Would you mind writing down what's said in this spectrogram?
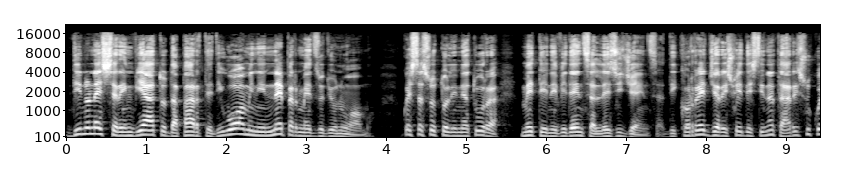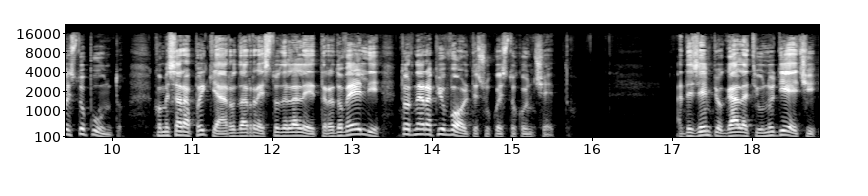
di non essere inviato da parte di uomini né per mezzo di un uomo. Questa sottolineatura mette in evidenza l'esigenza di correggere i suoi destinatari su questo punto, come sarà poi chiaro dal resto della lettera, dove egli tornerà più volte su questo concetto. Ad esempio Galati 1.10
